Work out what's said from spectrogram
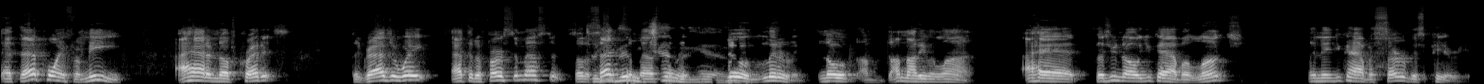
at that point for me, I had enough credits to graduate after the first semester. So the So second really semester, chilling, yeah. dude, literally, no, I'm, I'm not even lying. I had because you know you can have a lunch, and then you can have a service period.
